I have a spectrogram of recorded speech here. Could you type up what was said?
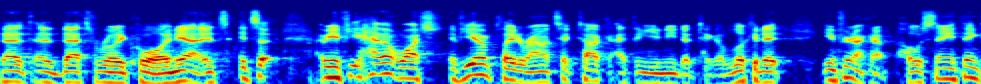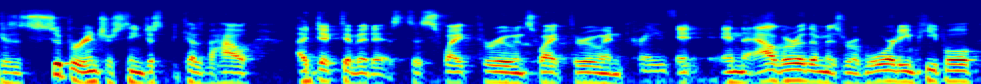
That uh, that's really cool. And yeah, it's it's a. I mean, if you haven't watched, if you haven't played around with TikTok, I think you need to take a look at it. Even if you're not going to post anything, because it's super interesting, just because of how addictive it is to swipe through and swipe through, and Crazy. it and the algorithm is rewarding people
